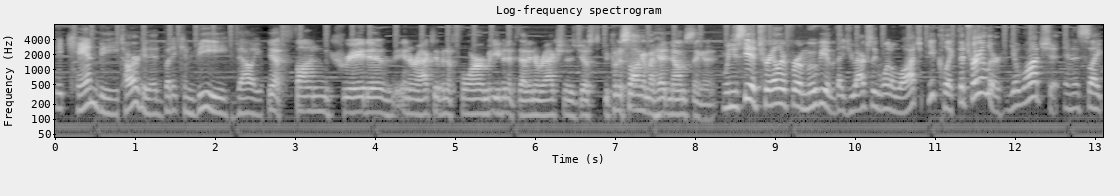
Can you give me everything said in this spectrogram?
It can be targeted, but it can be valuable. Yeah, fun, creative, interactive in a form, even if that interaction is just you put a song in my head, now I'm singing it. When you see a trailer for a movie that you actually want to watch, you click the trailer, you watch it. And it's like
